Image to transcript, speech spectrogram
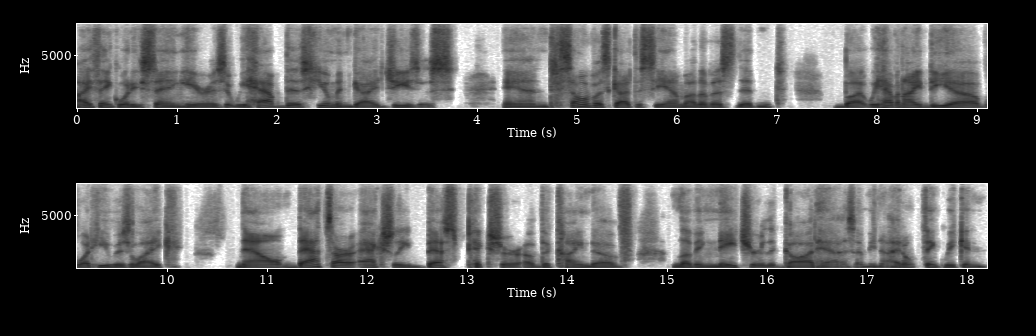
I think what he's saying here is that we have this human guy, Jesus, and some of us got to see him, other of us didn't, but we have an idea of what he was like. Now, that's our actually best picture of the kind of loving nature that God has. I mean, I don't think we can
